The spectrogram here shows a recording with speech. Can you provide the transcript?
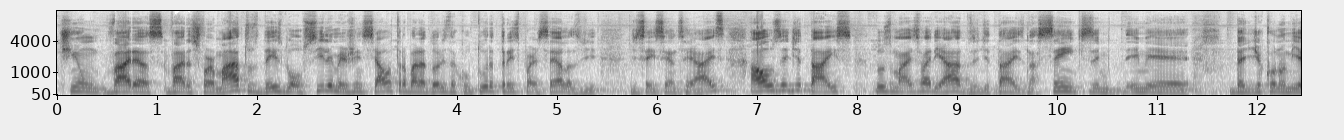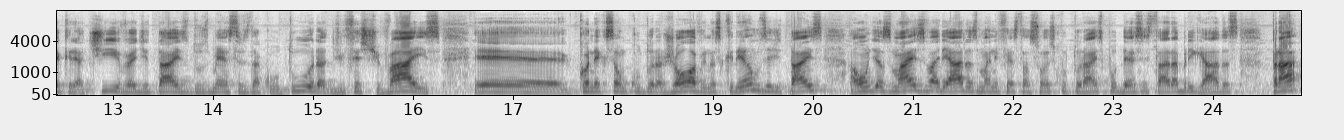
Tinham várias, vários formatos, desde o auxílio emergencial trabalhadores da cultura, três parcelas de, de 600 reais, aos editais dos mais variados, editais nascentes, é, de economia criativa, editais dos mestres da cultura, de festivais festivais, é, Conexão Cultura Jovem, nós criamos editais onde as mais variadas manifestações culturais pudessem estar abrigadas para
